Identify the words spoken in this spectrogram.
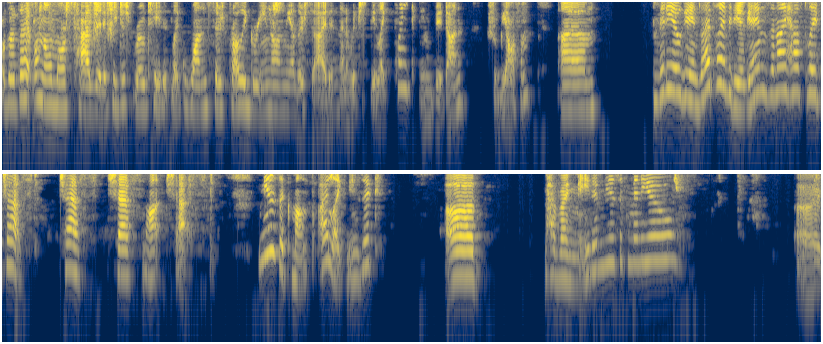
Although that one almost has it. If you just rotated like once, there's probably green on the other side, and then it would just be like plink and be done. Which would be awesome. Um, video games. I play video games, and I have played chess. Chess. Chess, not chest. Music month. I like music. Uh, have I made a music video? Uh,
